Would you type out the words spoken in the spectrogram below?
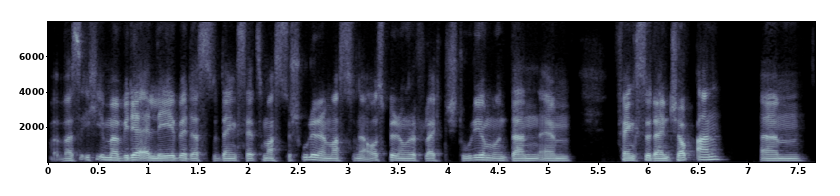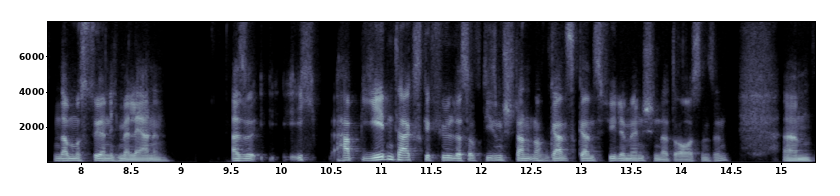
was ich immer wieder erlebe, dass du denkst, jetzt machst du Schule, dann machst du eine Ausbildung oder vielleicht ein Studium und dann ähm, fängst du deinen Job an ähm, und dann musst du ja nicht mehr lernen. Also ich habe jeden Tag das Gefühl, dass auf diesem Stand noch ganz, ganz viele Menschen da draußen sind. Ähm,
